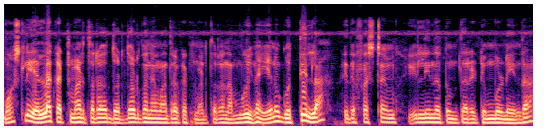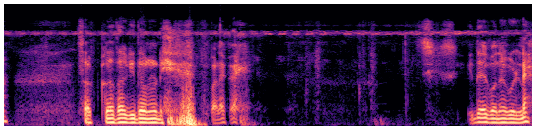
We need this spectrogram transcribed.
ಮೋಸ್ಟ್ಲಿ ಎಲ್ಲ ಕಟ್ ಮಾಡ್ತಾರೋ, ದೊಡ್ಡ ದೊಡ್ಡ ಗೊನೆ ಮಾತ್ರ ಕಟ್ ಮಾಡ್ತಾರೋ, ನಮಗೂ ಇನ್ನೂ ಏನೂ ಗೊತ್ತಿಲ್ಲ. ಇದೆ ಫಸ್ಟ್ ಟೈಮ್ ಇಲ್ಲಿಂದ ತುಂಬ್ತಾರೆ, ಟಿಂಬುರ್ಣಿಯಿಂದ. ಸಕ್ಕತ್ತಾಗಿದೆ ನೋಡಿ, ಬಾಳೆಕಾಯಿ. ಇದೇ ಗೊನೆಗಳ್ನೆ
